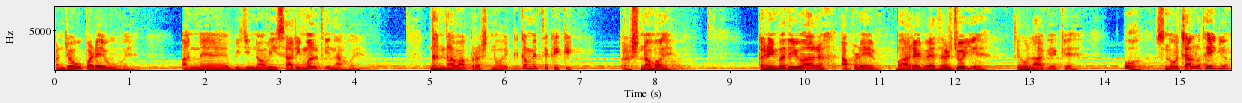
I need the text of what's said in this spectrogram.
પણ જવું પડે એવું હોય. અને બીજી નવી સારી મળતી ના હોય. ધંધામાં પ્રશ્ન હોય કે ગમે તે કંઈક કંઈક પ્રશ્ન હોય. ઘણી બધી વાર આપણે ભારે વેધર જોઈએ તેવું લાગે કે, ઓહ સ્નો ચાલુ થઈ ગયો.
